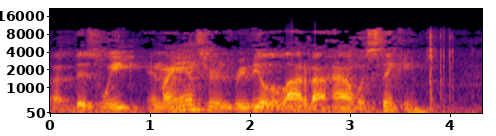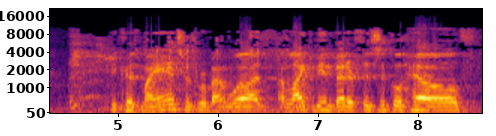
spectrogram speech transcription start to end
uh, this week, and my answers revealed a lot about how I was thinking. Because my answers were about, well, I'd, I'd like to be in better physical health.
